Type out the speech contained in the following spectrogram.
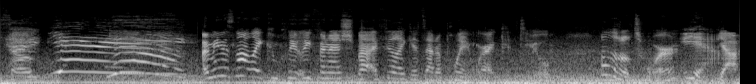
So Yay! Yeah! I mean, it's not like completely finished, but I feel like it's at a point where I could do a little tour. Yeah. Yeah,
